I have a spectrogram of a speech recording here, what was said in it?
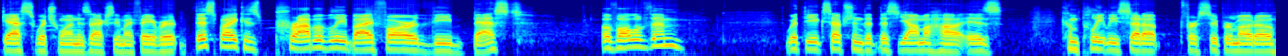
guess which one is actually my favorite. This bike is probably by far the best of all of them, with the exception that this Yamaha is completely set up for supermoto.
